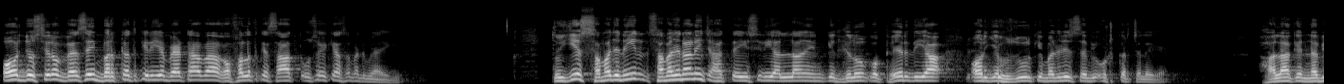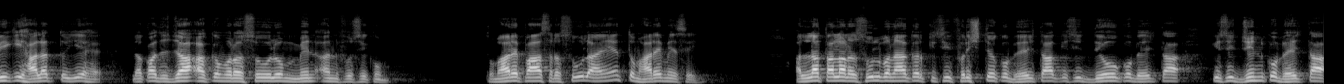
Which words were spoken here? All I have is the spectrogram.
اور جو صرف ویسے ہی برکت کے لیے بیٹھا ہوا غفلت کے ساتھ، اسے کیا سمجھ میں آئے گی؟ تو یہ سمجھ نہیں، سمجھنا نہیں چاہتے، اس لیے اللہ نے ان کے دلوں کو پھیر دیا اور یہ حضور کی مجلس سے بھی اٹھ کر چلے گئے۔ حالانکہ نبی کی حالت تو یہ ہے لقت جا اکم رسول من انفسکم۔ تمہارے پاس رسول آئے ہیں تمہارے میں سے ہی۔ اللہ تعالیٰ رسول بنا کر کسی فرشتے کو بھیجتا، کسی دیو کو بھیجتا، کسی جن کو بھیجتا،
